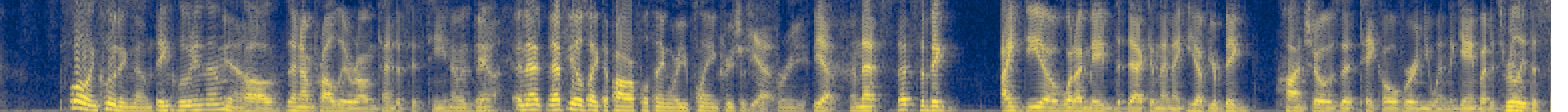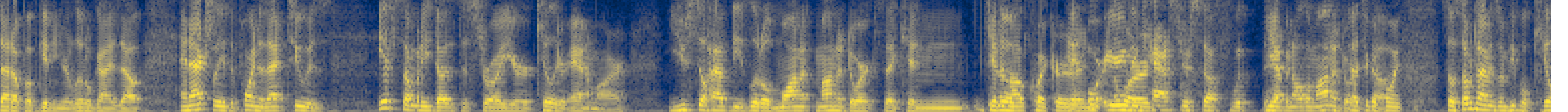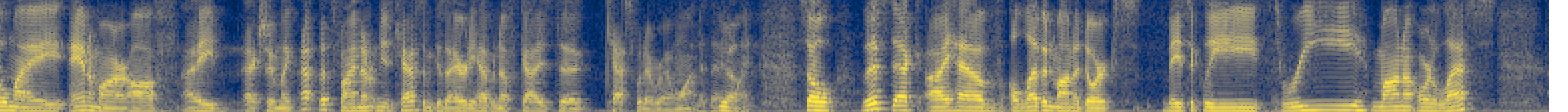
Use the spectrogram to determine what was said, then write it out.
Well, including them. Including them? Yeah. Oh, then I'm probably around 10 to 15, I would think. Yeah, and that that feels like the powerful thing where you're playing creatures Yeah. for free. Yeah, and that's that's the big idea of what I made the deck, and then I, you have your big honchos that take over and you win the game. But it's really the setup of getting your little guys out. And actually, the point of that too is if somebody does destroy your kill your Animar, you still have these little mono, mana dorks that can Get them out quicker, and, or you or- even cast your stuff with Yeah. having all the mana dorks. that's a good out. point. So sometimes when people kill my Animar off, I actually am like, ah, that's fine. I don't need to cast them because I already have enough guys to cast whatever I want at that Yeah. point. So this deck, I have 11 mana dorks, basically three mana or less.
